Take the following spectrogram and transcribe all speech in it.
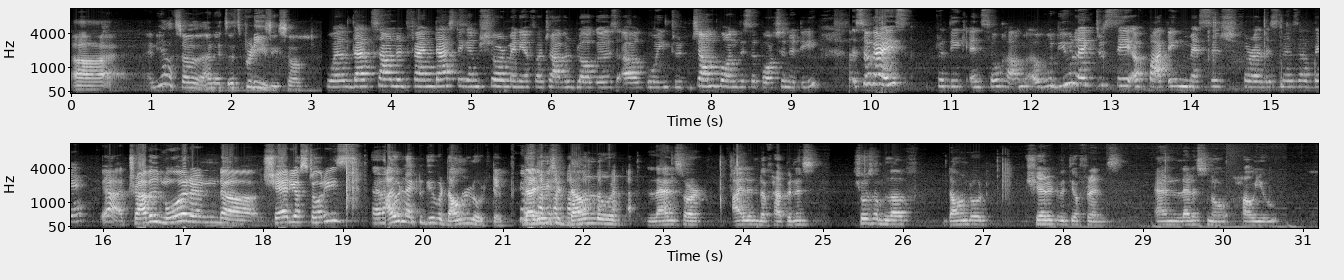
uh, and yeah, so and it's it's pretty easy. So Well, that sounded fantastic. I'm sure many of our travel bloggers are going to jump on this opportunity. So, guys, Pratik and Soham, uh, would you like to say a parting message for our listeners out there? yeah, travel more and uh, share your stories. And I would like to give a download tip that you should download Landsort Island of Happiness. Show some love, download, share it with your friends, and let us know how you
